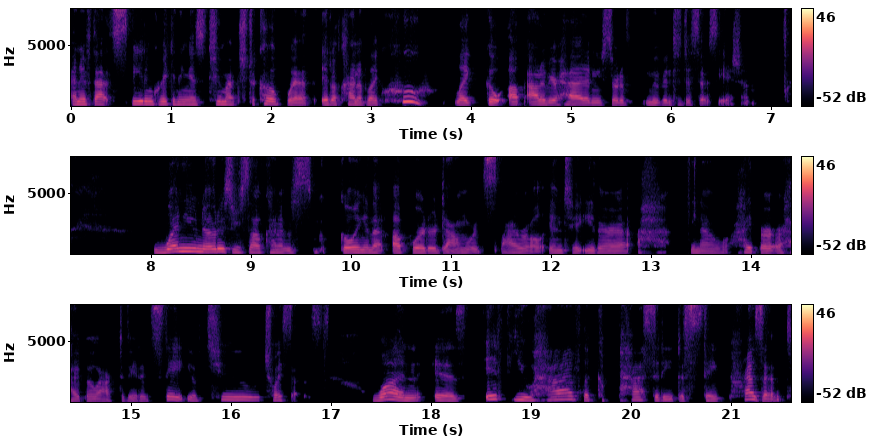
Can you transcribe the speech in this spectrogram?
And if that speed and quickening is too much to cope with, it'll kind of like, whew, like go up out of your head and you sort of move into dissociation. When you notice yourself kind of going in that upward or downward spiral into either, you know, hyper or hypoactivated state, you have two choices. One is if you have the capacity to stay present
